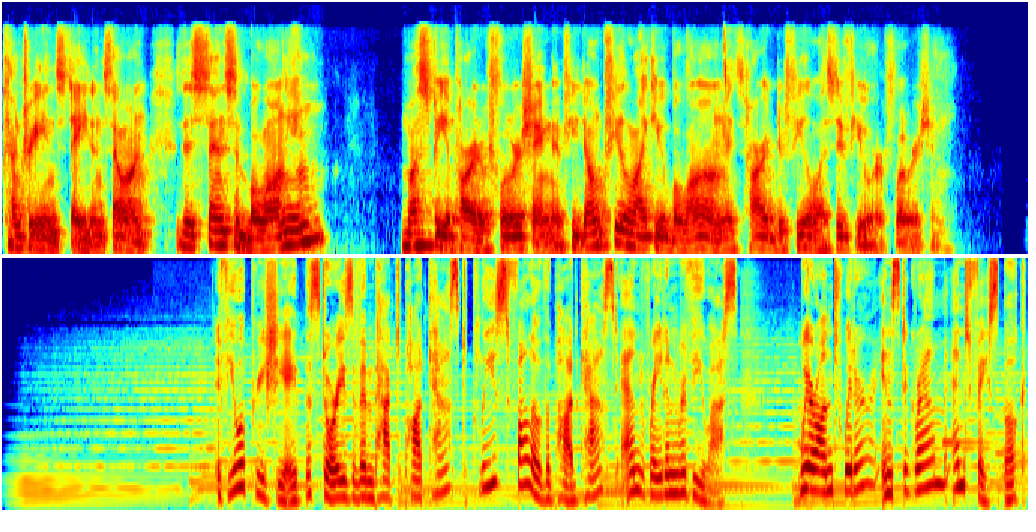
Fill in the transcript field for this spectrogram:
country, and state, and so on. This sense of belonging must be a part of flourishing. If you don't feel like you belong, it's hard to feel as if you are flourishing. If you appreciate the Stories of Impact podcast, please follow the podcast and rate and review us. We're on Twitter, Instagram, and Facebook,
